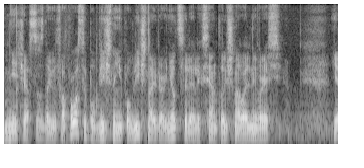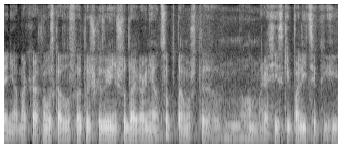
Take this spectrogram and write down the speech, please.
мне часто задают вопросы, публично, не публично, а вернется ли Алексей Анатольевич Навальный в Россию. Я неоднократно высказывал свою точку зрения, что да, вернется, потому что он российский политик и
